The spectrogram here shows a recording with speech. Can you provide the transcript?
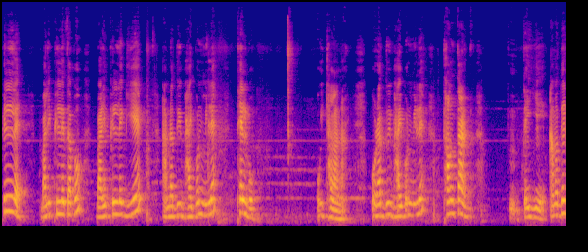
ফিরলে বাড়ি ফিরলে যাব। বাড়ি ফিরলে গিয়ে আমরা দুই ভাই বোন মিলে খেলব ওই খেলা নয় ওরা দুই ভাই বোন মিলে থংতার ইয়ে আমাদের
